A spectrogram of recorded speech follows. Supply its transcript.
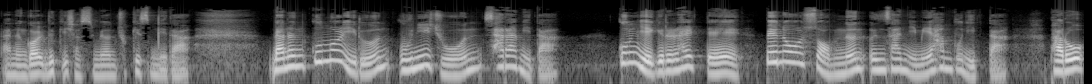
라는 걸 느끼셨으면 좋겠습니다. 나는 꿈을 이룬 운이 좋은 사람이다. 꿈 얘기를 할 때 빼놓을 수 없는 은사님이 한 분 있다. 바로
